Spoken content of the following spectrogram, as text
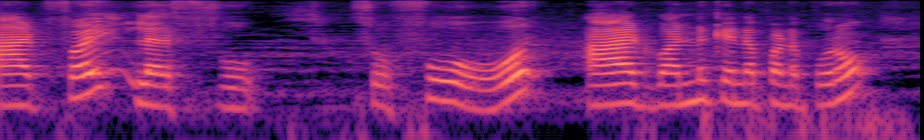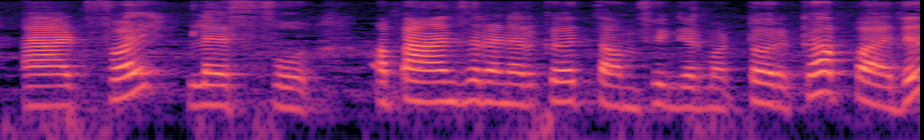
Add five less four so four add ஒன்னுக்கு என்ன பண்ண போகிறோம் ஆட் ஃபைவ் லெஸ் ஃபோர் அப்போ ஆன்சர் என்ன இருக்குது தம் ஃபிங்கர் மட்டும் இருக்குது அப்போ அது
